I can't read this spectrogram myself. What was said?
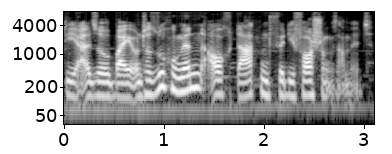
die also bei Untersuchungen auch Daten für die Forschung sammelt.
